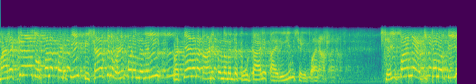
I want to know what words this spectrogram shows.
മലക്കിനെ ദുർബലപ്പെടുത്തി പിശാത്തിന് വഴിപ്പെടുന്നതിൽ പ്രത്യേകത കാണിക്കുന്നവന്റെ കൂട്ടാളി പരിയും ഷെയ്ത്താനാണ്. ഷെയ്ത്താനെ അടിച്ചമർത്തി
